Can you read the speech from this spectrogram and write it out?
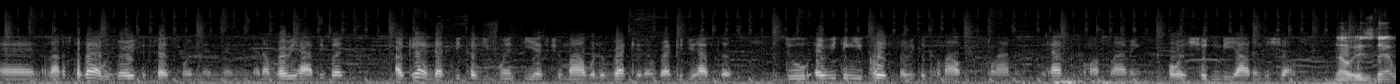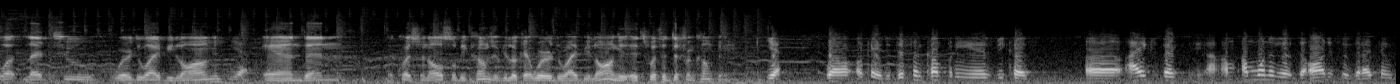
and a lot of stuff that was very successful, and, and, and I'm very happy. But again, that's because you went the extra mile with a record. A record, you have to do everything you could so it could come out slamming. It has to come out slamming, or it shouldn't be out in the shelves. Now, is that what led to Where Do I Belong? Yeah. And then the question also becomes, if you look at Where Do I Belong, it's with a different company. Yeah. Well, okay, the different company is because uh, I expect, I'm, I'm one of the, the artists that I think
